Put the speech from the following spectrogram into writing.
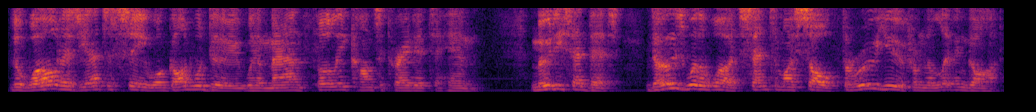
The world has yet to see what God will do with a man fully consecrated to Him. Moody said this Those were the words sent to my soul through you from the living God.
